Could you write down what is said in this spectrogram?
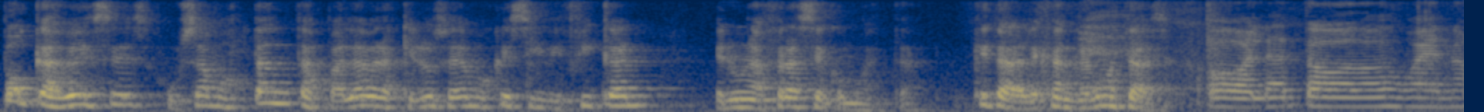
Pocas veces usamos tantas palabras que no sabemos qué significan en una frase como esta. ¿Qué tal, Alejandra? ¿Cómo estás? Hola a todos, bueno,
